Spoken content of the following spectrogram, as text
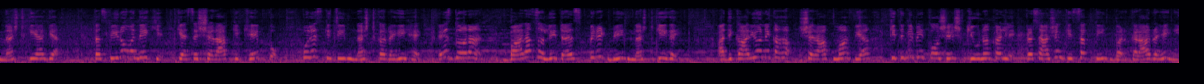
नष्ट किया गया। तस्वीरों में देखिए कैसे शराब की खेप को पुलिस की टीम नष्ट कर रही है इस दौरान 1200 लीटर स्पिरिट भी नष्ट की गई। अधिकारियों ने कहा, शराब माफिया कितनी भी कोशिश क्यों न कर ले, प्रशासन की सख्ती बरकरार रहेगी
